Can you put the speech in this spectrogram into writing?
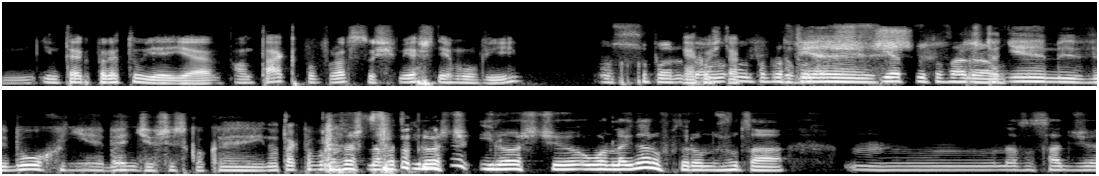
mm, interpretuje je. On tak po prostu śmiesznie mówi, No, super, to Jakoś on, tak, on po prostu no wiesz, świetnie to zagrał. Zostaniemy, wybuchnie, będzie wszystko okej. No tak po No prostu. Wiesz, nawet ilość, ilość one-linerów, które on rzuca mm, na zasadzie,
